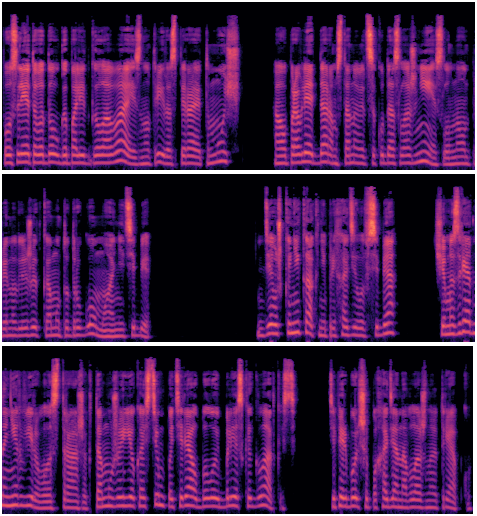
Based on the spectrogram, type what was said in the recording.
После этого долго болит голова, изнутри распирает мощь, а управлять даром становится куда сложнее, словно он принадлежит кому-то другому, а не тебе. Девушка никак не приходила в себя, чем изрядно нервировала стража, к тому же ее костюм потерял былой блеск и гладкость, теперь больше походя на влажную тряпку,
